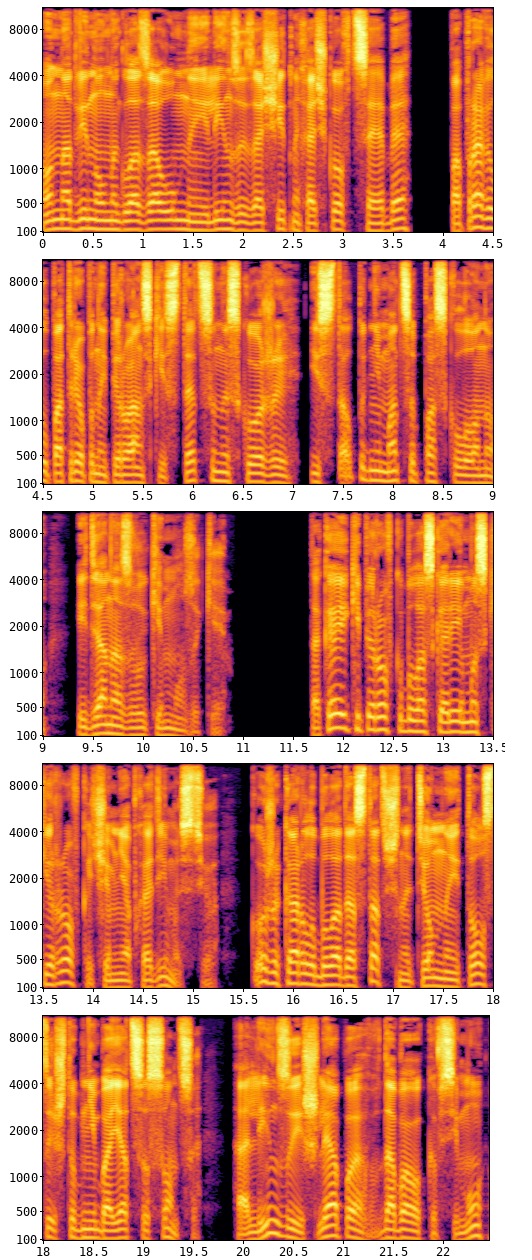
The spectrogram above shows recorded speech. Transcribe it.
Он надвинул на глаза умные линзы защитных очков ЦБ, поправил потрёпанный перуанский стетсон из кожи и стал подниматься по склону, идя на звуки музыки. Такая экипировка была скорее маскировкой, чем необходимостью. Кожа Карла была достаточно темной и толстой, чтобы не бояться солнца, а линзы и шляпа, вдобавок ко всему,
